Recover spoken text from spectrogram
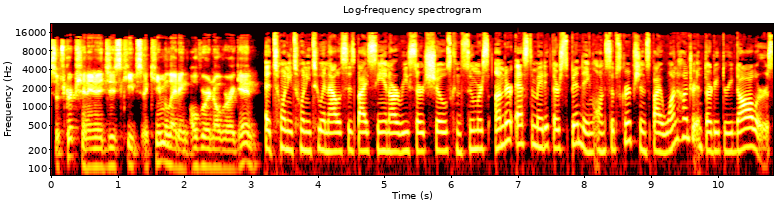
subscription and it just keeps accumulating over and over again. A 2022 analysis by CNR Research shows consumers underestimated their spending on subscriptions by $133,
